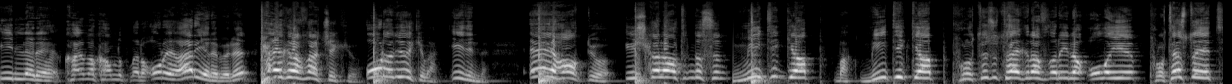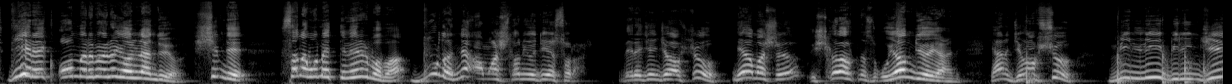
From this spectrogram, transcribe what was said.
illere, kaymakamlıklara, oraya her yere böyle telgraflar çekiyor. Orada diyor ki bak iyi dinle. Ey halk diyor işgal altındasın. Miting yap. Bak miting yap. Protesto telgraflarıyla olayı protesto et. Diyerek onları böyle yönlendiriyor. Şimdi sana bu metni verir baba. Burada ne amaçlanıyor diye sorar. Vereceğin cevap şu. Ne amaçlanıyor? İşgal altındasın. Uyan diyor yani. Yani cevap şu. Milli bilinci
